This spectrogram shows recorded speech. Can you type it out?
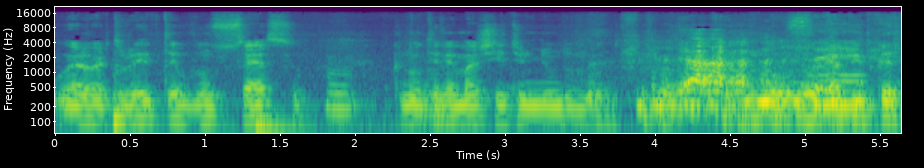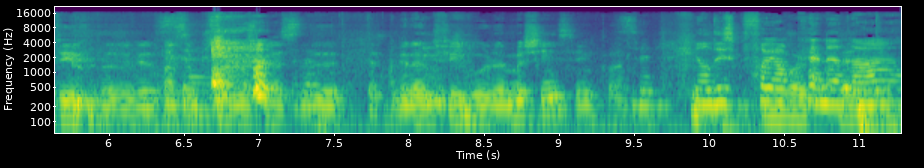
o Herbert Reed teve um sucesso. Uhum que não teve em mais sítio nenhum do mundo. no, no campo educativo, estás a ver? Passa por ser uma espécie de grande figura. Mas sim, sim, claro. Sim. Ele disse que foi ao Canadá.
